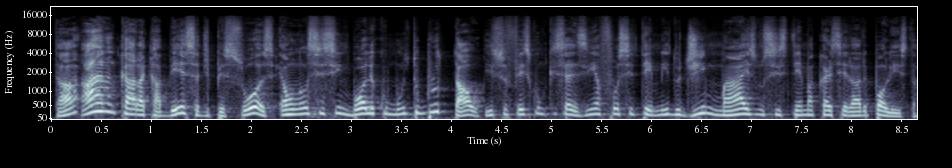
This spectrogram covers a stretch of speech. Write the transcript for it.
tá? Arrancar a cabeça de pessoas é um lance simbólico muito brutal. Isso fez com que Cezinha fosse temido demais no sistema carcerário paulista.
